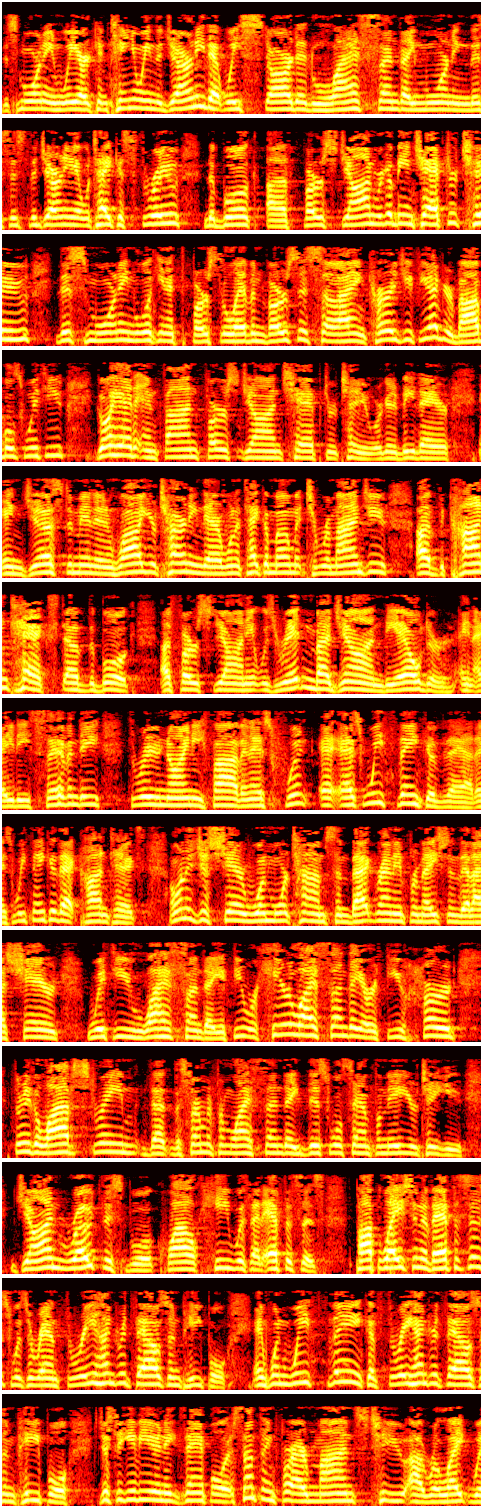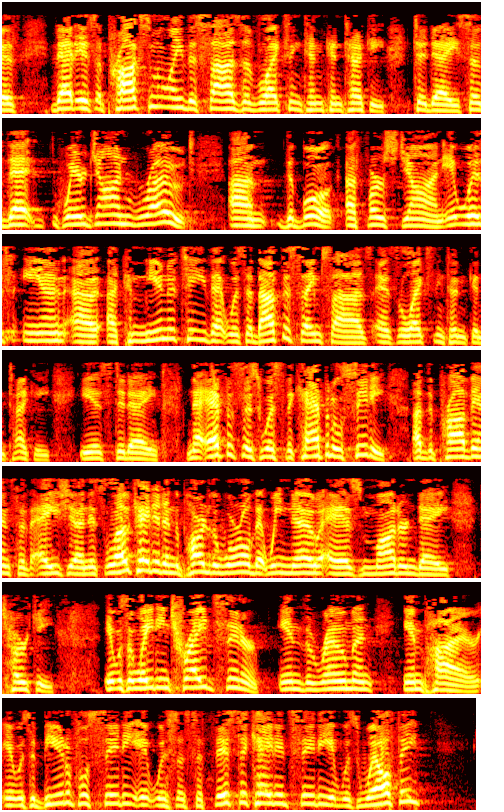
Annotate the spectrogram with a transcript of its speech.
This morning we are continuing the journey that we started last Sunday morning. This is the journey that will take us through the book of First John. We're going to be in chapter 2 this morning looking at the first 11 verses. So I encourage you, if you have your Bibles with you, go ahead and find First John chapter 2. We're going to be there in just a minute. And while you're turning there, I want to take a moment to remind you of the context of the book of First John. It was written by John the elder in AD 70 through 95. And as, when, as we think of that, as we think of that context, I want to just share one more time some background information that I shared with you last Sunday. If you were here last Sunday or if you heard through the live stream the, the sermon from last Sunday, this will sound familiar to you. John wrote this book while he was at Ephesus. Population of Ephesus was around 300,000 people. And when we think of 300,000 people, just to give you an example, or something for our minds to uh, relate with, that is approximately the size of Lexington, Kentucky today. So that where John wrote um, the book of First John. It was in a, a community that was about the same size as Lexington, Kentucky is today. Now, Ephesus was the capital city of the province of Asia, and it's located in the part of the world that we know as modern day Turkey. It was a leading trade center in the Roman Empire. It was a beautiful city. It was a sophisticated city. It was wealthy.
